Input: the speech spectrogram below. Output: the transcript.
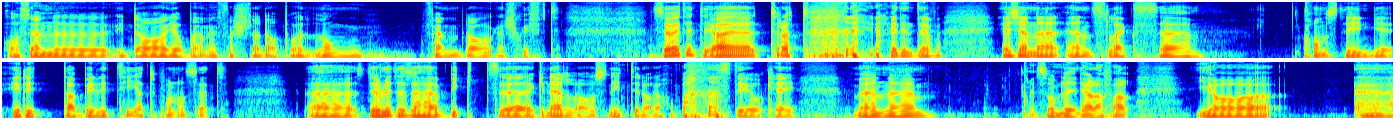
Och sen nu idag jobbar jag min första dag på en lång fem dagars skift. Så jag vet inte, jag är trött. jag vet inte, jag, jag känner en slags uh, konstig irritation stabilitet på något sätt. Uh, det är lite så här biktgnällavsnitt uh, idag. Jag hoppas det är okej. Okay. Men uh, så blir det i alla fall. Jag, eh,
